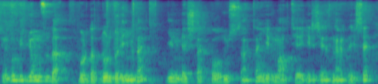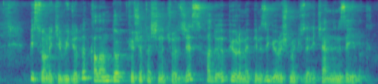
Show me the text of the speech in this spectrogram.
Şimdi bu videomuzu da burada durdurayım ben. 25 dakika olmuş zaten 26'ya gireceğiz neredeyse. Bir sonraki videoda kalan 4 köşe taşını çözeceğiz. Hadi öpüyorum hepinizi görüşmek üzere kendinize iyi bakın.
